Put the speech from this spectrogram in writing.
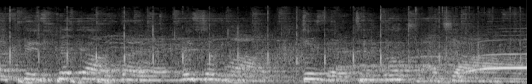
Nazis, pick up, and a lot. Do the tango cha-cha.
